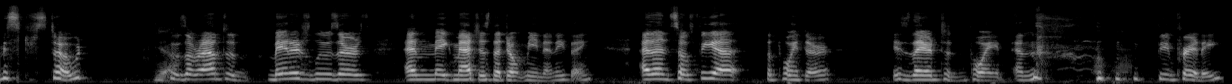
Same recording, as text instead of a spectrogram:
Mr. Stone, yeah. who's around to manage losers and make matches that don't mean anything, and then Sophia, the pointer, is there to point and be pretty,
